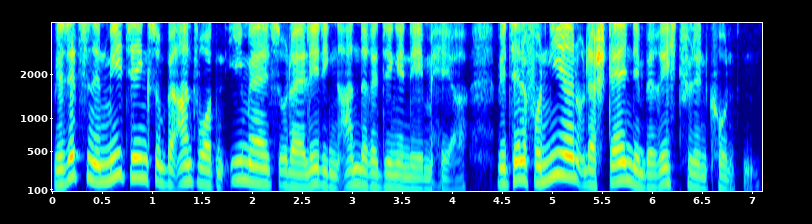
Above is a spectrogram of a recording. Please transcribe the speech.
Wir sitzen in Meetings und beantworten E-Mails oder erledigen andere Dinge nebenher. Wir telefonieren und erstellen den Bericht für den Kunden.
